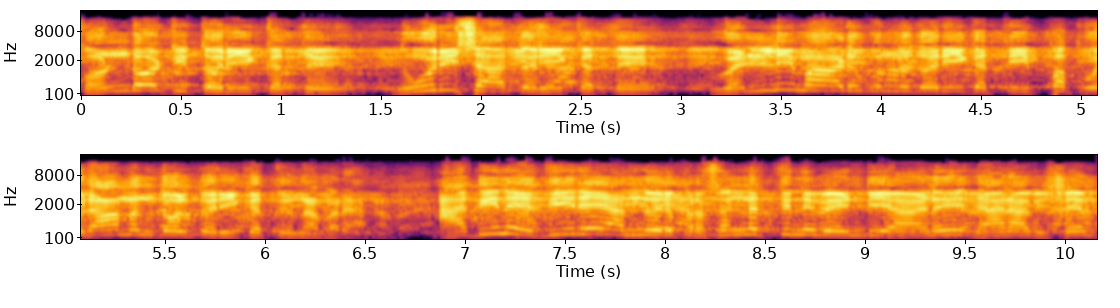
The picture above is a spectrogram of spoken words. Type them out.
കൊണ്ടോട്ടി ത്വരീക്കത്ത് നൂരിഷാ ത്വരീക്കത്ത് വെള്ളിമാടുകുന്ന് ത്വരീക്കത്ത് ഇപ്പൊ പുലാമന്തോൾ ത്വരീക്കത്ത് എന്നാ പറയാം. അതിനെതിരെ അന്നൊരു പ്രസംഗത്തിന് വേണ്ടിയാണ് ഞാൻ ആ വിഷയം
